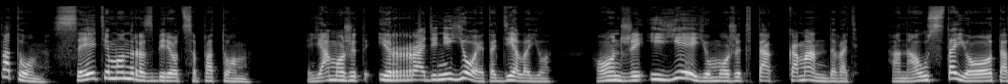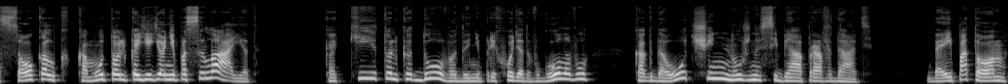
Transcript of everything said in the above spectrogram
Потом, с этим он разберется потом. Я, может, и ради нее это делаю. Он же и ею может так командовать. Она устает, а сокол к кому только ее не посылает. Какие только доводы не приходят в голову, когда очень нужно себя оправдать. Да и потом,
